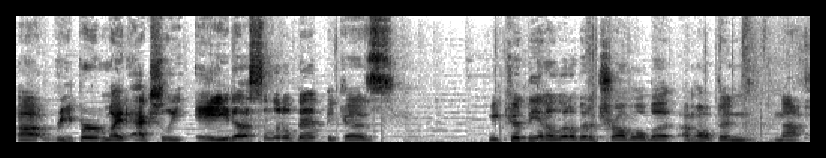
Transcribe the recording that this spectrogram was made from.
uh, Reaper might actually aid us a little bit because we could be in a little bit of trouble, but I'm hoping not.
